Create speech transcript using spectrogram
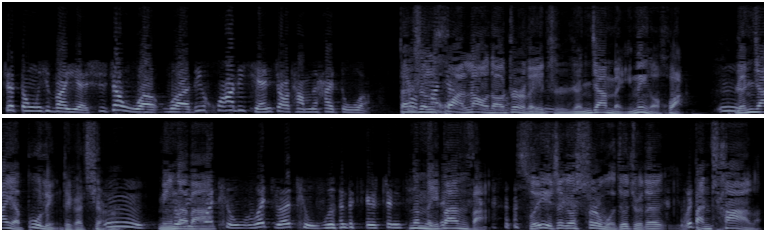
这东西吧，也是照我我的花的钱，照他们还多。但是话唠到这儿为止，人家没那个话，嗯人家也不领这个情儿，嗯，明白吧我？挺，我觉得挺窝的，挺生气。那没办法，所以这个事儿我就觉得办差了。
